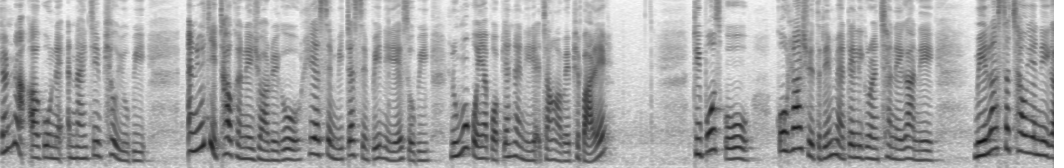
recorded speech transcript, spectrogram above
လက်နက်အားကိုနဲ့အနိုင်ကျင့်ဖြုတ်ယူပြီး NUG ထောက်ခံတဲ့ရွာတွေကိုလျှက်စစ်မီတက်ဆင်ပေးနေတယ်ဆိုပြီးလူမှုကွန်ရက်ပေါ်ပြန့်နှံ့နေတဲ့အကြောင်းအရာပဲဖြစ်ပါတယ်။ဒီ post ကိုကိုလှရွှေသတင်းမှန် Telegram Channel ကနေမေလ16ရက်နေ့က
